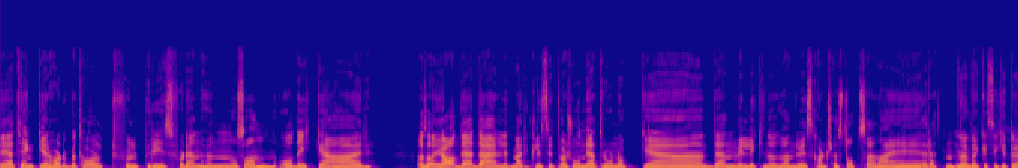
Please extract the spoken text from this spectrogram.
jeg tenker, har du betalt full pris for den hunden og sånn, og det ikke er Altså, ja, det, det er en litt merkelig situasjon. Jeg tror nok eh, den ville ikke nødvendigvis kanskje stått seg nei i retten. Nei, det er ikke sikkert det.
